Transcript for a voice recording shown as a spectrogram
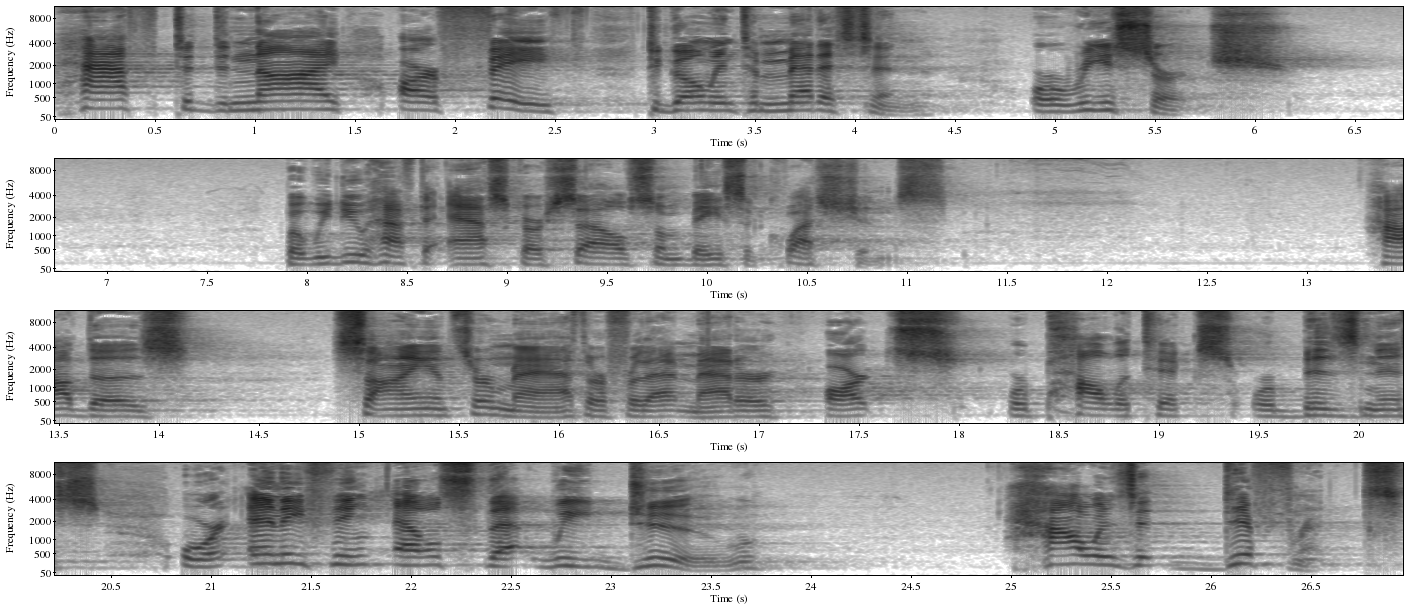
have to deny our faith to go into medicine or research. But we do have to ask ourselves some basic questions. How does science or math, or for that matter, arts or politics or business or anything else that we do, how is it different?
